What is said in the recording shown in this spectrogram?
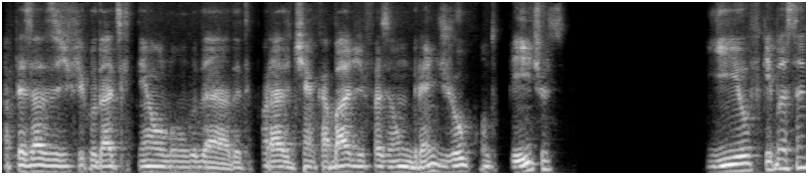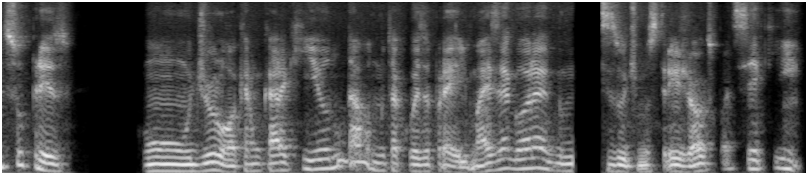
apesar das dificuldades que tem ao longo da, da temporada, tinha acabado de fazer um grande jogo contra o Patriots. E eu fiquei bastante surpreso com o Drew Locke. Era um cara que eu não dava muita coisa para ele, mas agora, nesses últimos três jogos, pode ser que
